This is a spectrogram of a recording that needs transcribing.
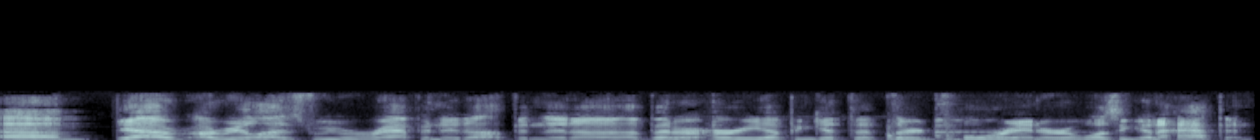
Um, Yeah, I, I realized we were wrapping it up and that uh, I better hurry up and get that third pour in, or it wasn't going to happen.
